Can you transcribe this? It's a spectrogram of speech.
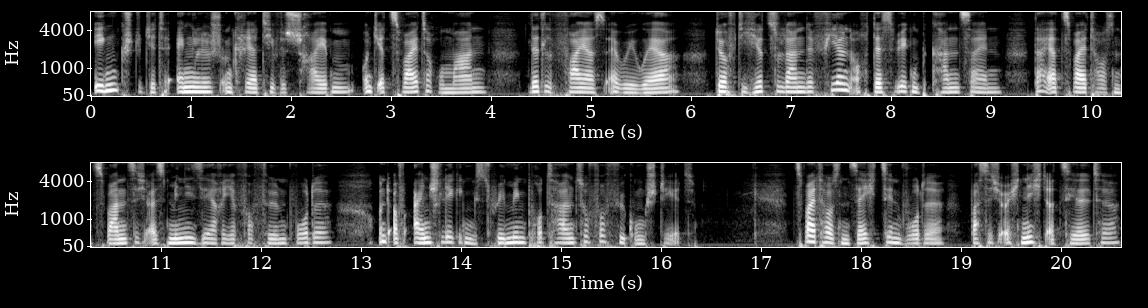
Inc. studierte Englisch und kreatives Schreiben und ihr zweiter Roman Little Fires Everywhere dürfte hierzulande vielen auch deswegen bekannt sein, da er 2020 als Miniserie verfilmt wurde und auf einschlägigen Streaming-Portalen zur Verfügung steht. 2016 wurde Was ich euch nicht erzählte,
